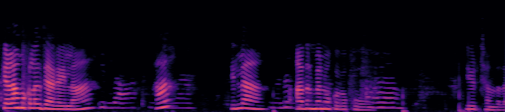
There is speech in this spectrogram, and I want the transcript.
ಕೆಳ ಮಕ್ಕಳಾಗ ಜಾಗ ಇಲ್ಲ? ಹಾ? ಇಲ್ಲ? ಅದ್ರ ಮೇಲೆ ಮಕ್ಕೋಬೇಕು ಎಷ್ಟು ಚಂದದ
